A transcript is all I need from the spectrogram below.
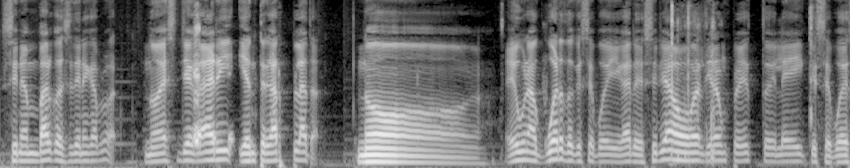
Sin embargo, se tiene que aprobar. No es llegar y, entregar plata. No es un acuerdo que se puede llegar y decir, ya vamos a tirar un proyecto de ley que se puede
